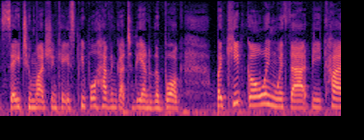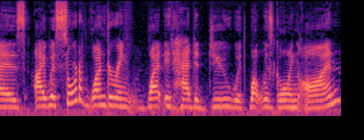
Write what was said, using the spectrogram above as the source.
say too much in case people haven't got to the end of the book, but keep going with that because I was sort of wondering what it had to do with what was going on,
